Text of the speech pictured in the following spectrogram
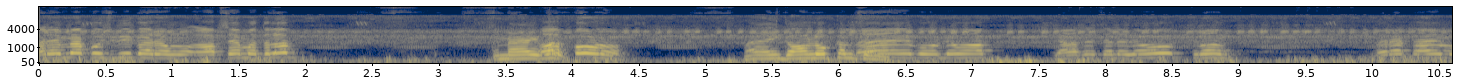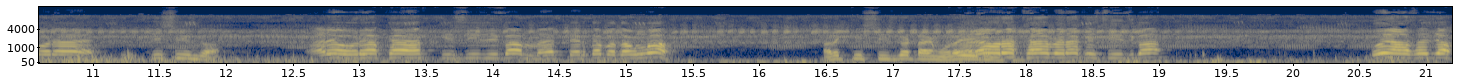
अरे मैं कुछ भी कर रहा हूँ आपसे मतलब? मैं एक आप कौन हो? मैं यही गाँव लोकल से मैं बोल रहा हूँ आप यहाँ से चले जाओ तुरंत। मेरा टाइम हो रहा है। किस चीज़ का? अरे हो रखा है किस चीज़ का? मैं तेरे को बताऊँगा। अरे किस चीज़ का टाइम हो रहा है अरे हो तो- रखा है मेरा किस चीज़ का? तो यहाँ से जा।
